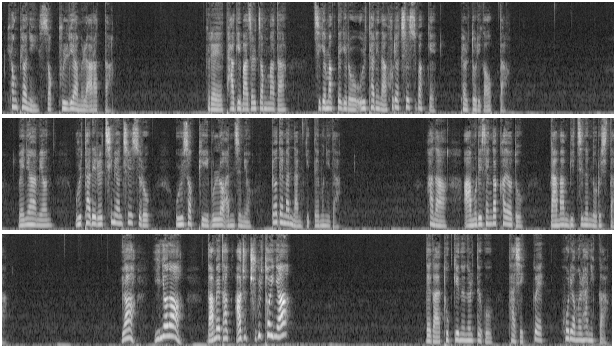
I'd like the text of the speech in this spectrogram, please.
형편이 썩 불리함을 알았다. 그래 닭이 맞을 적마다 지게 막대기로 울타리나 후려칠 수밖에 별도리가 없다. 왜냐하면 울타리를 치면 칠수록 울섭이 물러 앉으며 뼈대만 남기 때문이다. 하나 아무리 생각하여도 나만 믿지는 노릇이다. 야, 이년아! 남의 닭 아주 죽일 터이냐? 내가 도끼 눈을 뜨고 다시 꽥 호령을 하니까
